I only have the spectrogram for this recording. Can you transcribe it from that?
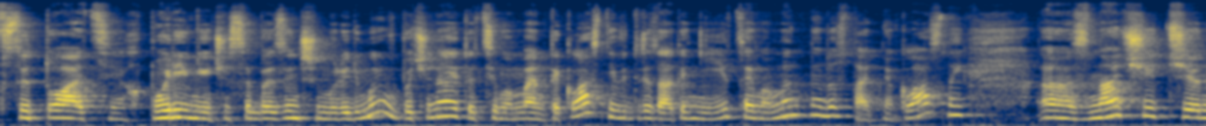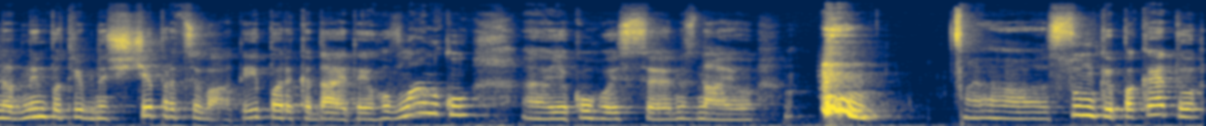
в ситуаціях, порівнюючи себе з іншими людьми, ви починаєте ці моменти класні відрізати. Ні, цей момент недостатньо класний. Е, Значить, над ним потрібно ще працювати і перекидаєте його в ланку е, якогось, е, не знаю, сумки пакету,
